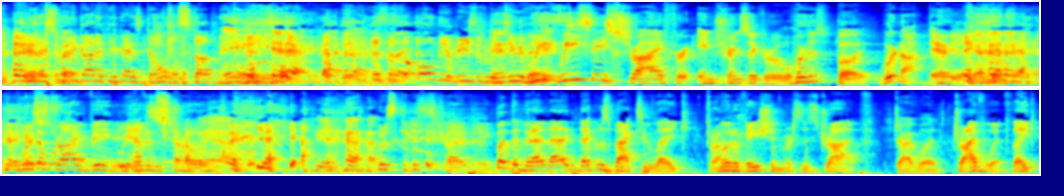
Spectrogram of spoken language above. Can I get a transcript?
Because I swear to God, if you guys don't, we'll stop making it. yeah. This is Like- the only reason we do this. we we say strive for intrinsic rewards, but we're not there yet. We're striving. We haven't strove. yeah, yeah, yeah. yeah. We're still striving. But, the, but that, that that goes back to like Drive. motivation versus drive. Drive wood. Drive with like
